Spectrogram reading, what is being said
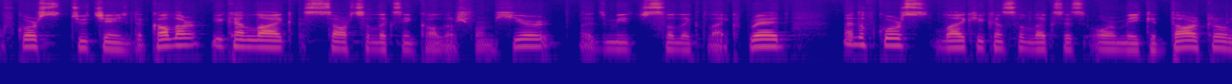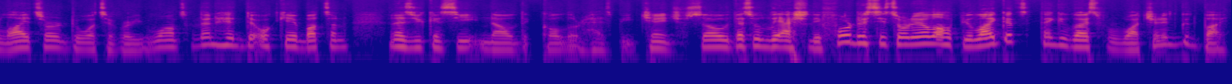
Of course to change the color you can like start selecting colors from here. Let me select like red and of course like you can select it or make it darker lighter do whatever you want. Then hit the ok button. And as you can see now the color has been changed. So this will be actually for this tutorial. I hope you like it. Thank you guys for watching it goodbye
